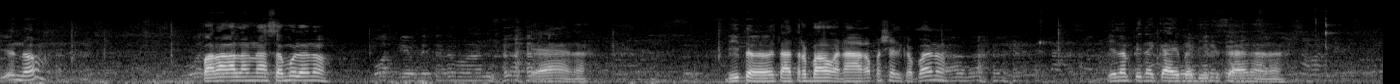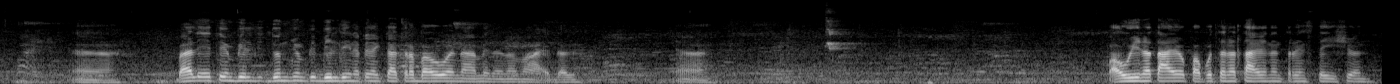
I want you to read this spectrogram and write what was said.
Yun, no? Para ka lang nasa mall, ano? Bukas, biyernes na naman. Yan, ah. Dito, tatrabaho ka, nakakapasyal ka pa, no? Yun ang pinagkaiba dito sa, ano, ano. Ah. bali, ito yung building, doon yung building na pinagtatrabahuan namin, ano, mga idol. Yan. Pauwi na tayo, papunta na tayo ng train station.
